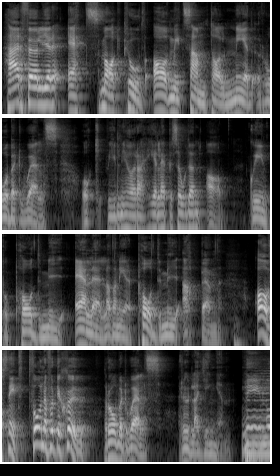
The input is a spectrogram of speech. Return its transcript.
Här följer ett smakprov av mitt samtal med Robert Wells. Och vill ni höra hela episoden? Ja, gå in på PodMe eller ladda ner podme appen Avsnitt 247, Robert Wells. Rulla gingen. Nemo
